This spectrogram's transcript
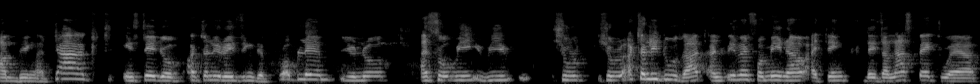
I'm being attacked instead of actually raising the problem, you know. And so we we should should actually do that. And even for me now, I think there's an aspect where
